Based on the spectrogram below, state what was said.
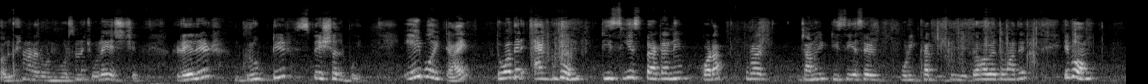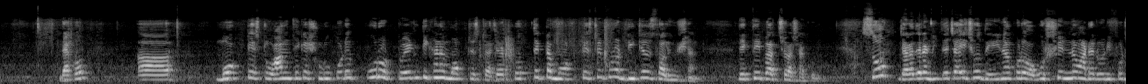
সলিউশন আর ইউনিভার্সনে চলে এসছে। রেলের গ্রুপ ডির স্পেশাল বই। এই বইটায় তোমাদের একদম টিসিএস প্যাটার্নে করা। তোমরা জানোই টিসিএস এর পরীক্ষা দিতে যেতে হবে তোমাদের। এবং দেখো মক টেস্ট ওয়ান থেকে শুরু করে পুরো টোয়েন্টিখানা মক টেস্ট আছে। আর প্রত্যেকটা মক টেস্টের পুরো ডিটেল সলিউশন দেখতেই পাচ্ছ, আশা করি। সো যারা যারা নিতে চাইছো, দেরি না করে অবশ্যই নাও আঠারো ফোর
